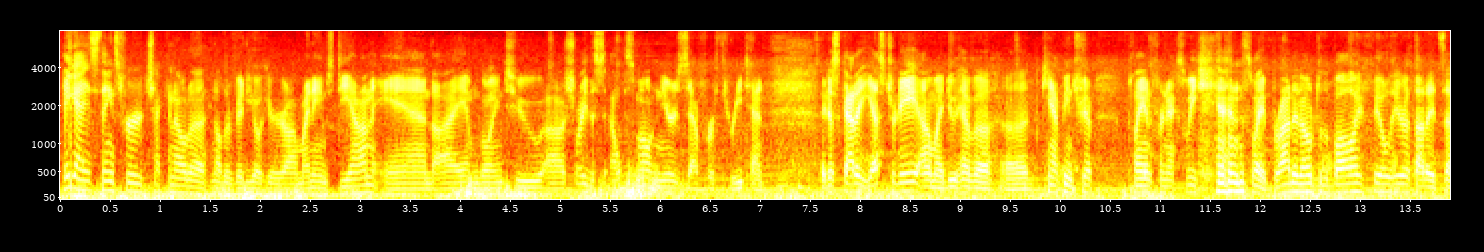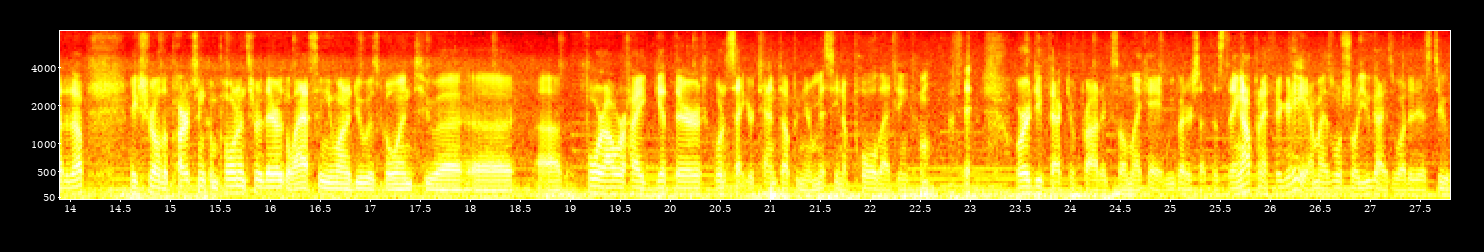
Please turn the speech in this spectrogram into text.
Hey guys, thanks for checking out another video here. Uh, my name's Dion and I am going to uh, show you this Alps Mountaineer Zephyr 310. I just got it yesterday. Um, I do have a, a camping trip planned for next weekend so I brought it out to the ball field here. I thought I'd set it up make sure all the parts and components are there. The last thing you want to do is go into a, a, a four hour hike get there go to set your tent up and you're missing a pole that didn't come with it or a defective product. So I'm like hey we better set this thing up and I figured hey I might as well show you guys what it is too.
